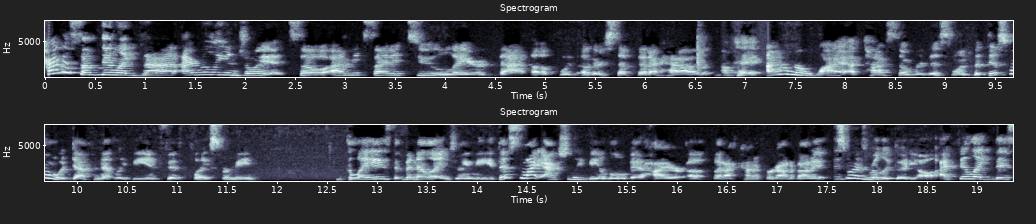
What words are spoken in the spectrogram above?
kind of something like that. I really enjoy it. So I'm excited to layer that up with other stuff that I have. Okay, I don't know why I passed over this one, but this one would definitely be in fifth place for me. Glazed Vanilla and Dreamy. This might actually be a little bit higher up, but I kind of forgot about it. This one is really good, y'all. I feel like this,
